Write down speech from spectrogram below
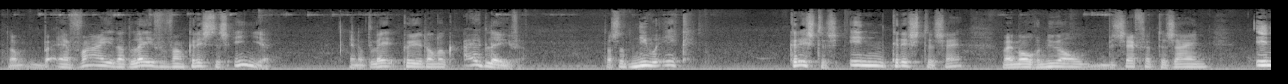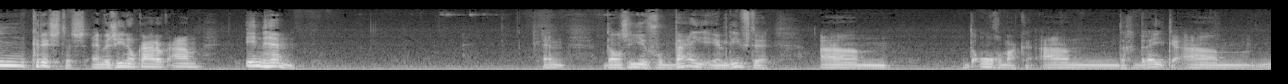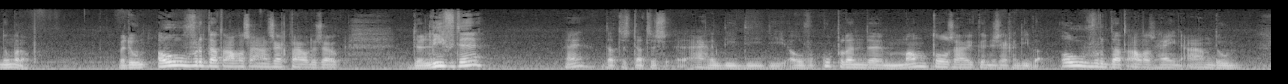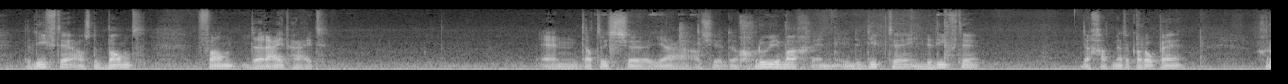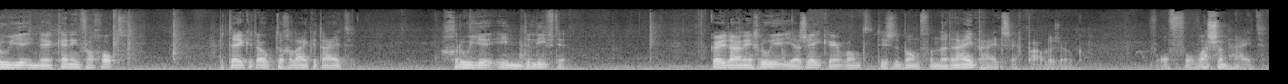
Dan ervaar je dat leven van Christus in je. En dat kun je dan ook uitleven. Dat is het nieuwe ik. Christus, in Christus. Hè. Wij mogen nu al beseffen te zijn in Christus. En we zien elkaar ook aan in Hem. En dan zie je voorbij in liefde aan de ongemakken, aan de gebreken, aan noem maar op. We doen over dat alles aan, zegt Paulus ook. De liefde, hè, dat, is, dat is eigenlijk die, die, die overkoepelende mantel, zou je kunnen zeggen, die we over dat alles heen aandoen. De liefde als de band van de rijpheid. En dat is, uh, ja, als je er groeien mag en in de diepte, in de liefde, dat gaat met elkaar op. Hè. Groeien in de erkenning van God betekent ook tegelijkertijd groeien in de liefde. Kun je daarin groeien? Jazeker, want het is de band van de rijpheid, zegt Paulus ook. Of volwassenheid.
